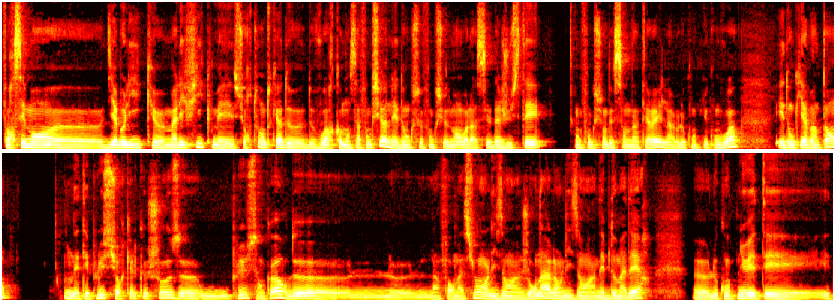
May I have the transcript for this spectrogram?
forcément euh, diabolique, euh, maléfique, mais surtout en tout cas de, voir comment ça fonctionne. Et donc ce fonctionnement, voilà, c'est d'ajuster en fonction des centres d'intérêt le contenu qu'on voit. Et donc il y a 20 ans, on était plus sur quelque chose, euh, ou, plus encore, de l'information en lisant un journal, en lisant un hebdomadaire. Euh, le contenu était,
